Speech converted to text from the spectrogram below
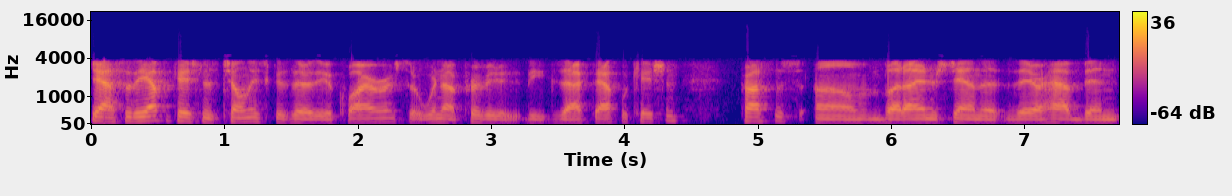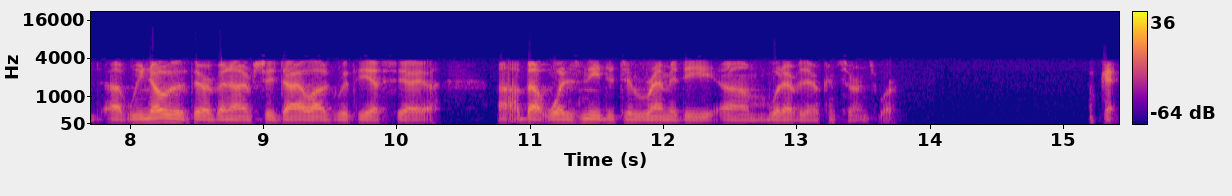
Yeah. So the application is Tilney's because they're the acquirer, so we're not privy to the exact application process. Um, but I understand that there have been, uh, we know that there have been obviously dialogue with the FCA uh, about what is needed to remedy um, whatever their concerns were. Okay.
